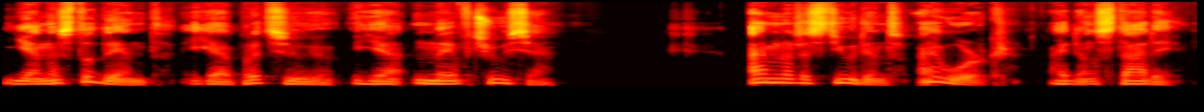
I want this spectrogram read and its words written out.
Я не студент, я працюю, я не вчуся. I'm not a student, I work, I don't study.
